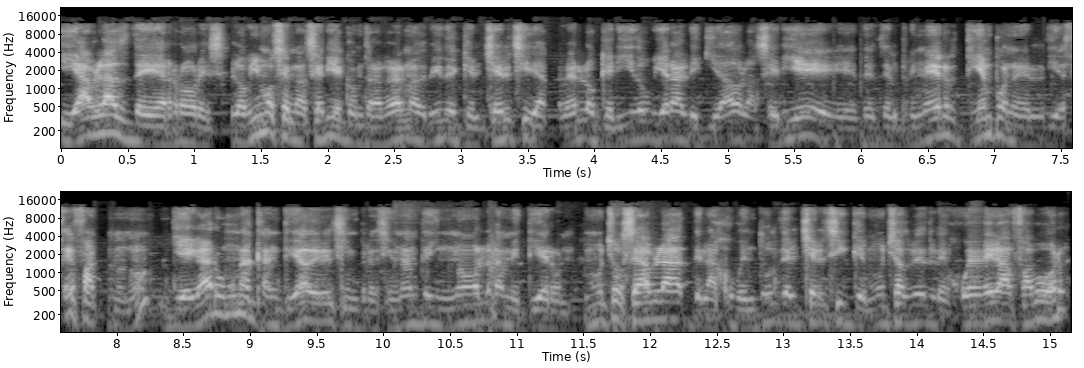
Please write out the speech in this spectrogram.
Y hablas de errores. Lo vimos en la serie contra Real Madrid, de que el Chelsea, de haberlo querido, hubiera liquidado la serie desde el primer tiempo en el Di Stefano, ¿no? Llegaron una cantidad de veces impresionante y no la metieron. Mucho se habla de la juventud del Chelsea que muchas veces le juega a favor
